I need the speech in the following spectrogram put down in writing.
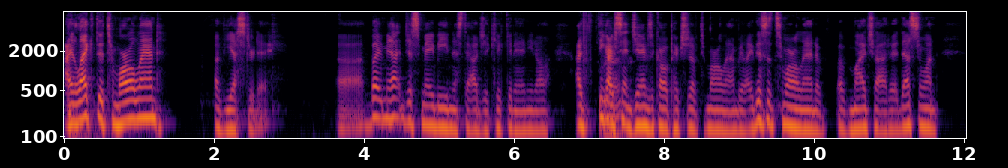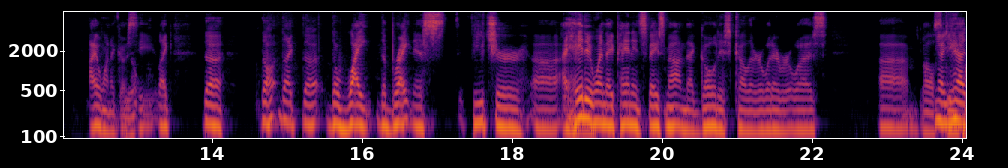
I like the Tomorrowland of yesterday. Uh, but I mean, that just maybe nostalgia kicking in. You know, I think Right. I've sent James a couple pictures of Tomorrowland. Be like, this is Tomorrowland of, of my childhood. That's the one I want to go Yep. see. Like the the like the the white, the brightness, future. Uh, I hated Mm-hmm. when they painted Space Mountain that goldish color or whatever it was. Um, All you know, you had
